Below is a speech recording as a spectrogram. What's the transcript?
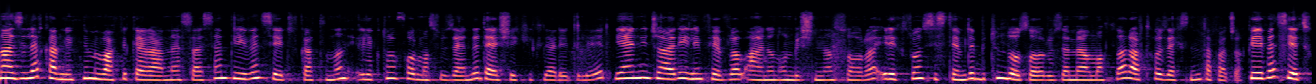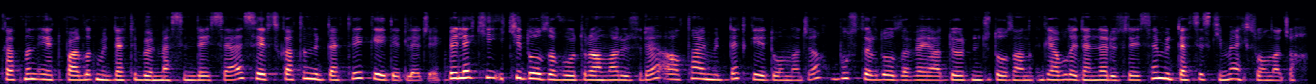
Nazirlər Kabinetinin müvafiq qərarına əsasən PVN sertifikatının elektron forması üzərində dəyişikliklər edilir. Yəni cari ilin fevral ayının 15-dən sonra elektron sistemdə bütün dozalar üzrə məlumatlar artıq öz əksini tapacaq. PVN sertifikatının etibarlılıq müddəti bölməsində isə sertifikatın müddəti qeyd ediləcək. Belə ki, 2 doza vurduranlar üzrə 6 ay müddət qeyd olunacaq. Booster doza və ya 4-cü dozanı qəbul edənlər üzrə isə müddətsiz kimi əks olunacaq.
